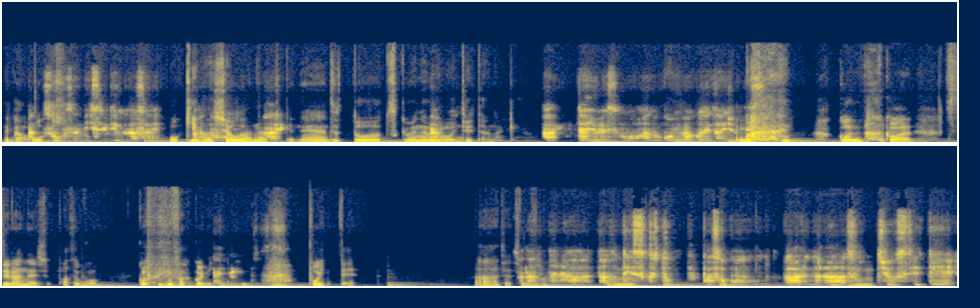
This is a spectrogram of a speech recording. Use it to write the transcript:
なんかあ、置き即座に捨ててください。置き場所がなくてね、ずっと机の上に置いといたんだけはい、大丈夫です。もう、あの、ゴミ箱で大丈夫どで。す。ゴミ箱は捨てらんないでしょ、パソコン。ゴミ箱にポイって。ああ、じゃあちょっとなんな。ら、あうんの、デスクトップパソコンがあるなら、うんそっちを捨てて、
